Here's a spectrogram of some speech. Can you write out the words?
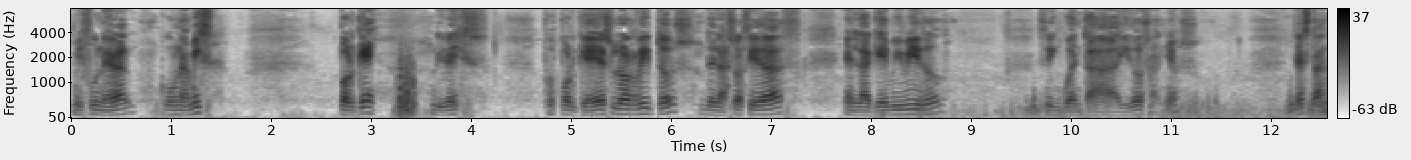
mi funeral con una misa. ¿Por qué? Diréis. Pues porque es los ritos de la sociedad en la que he vivido 52 años. Ya está.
